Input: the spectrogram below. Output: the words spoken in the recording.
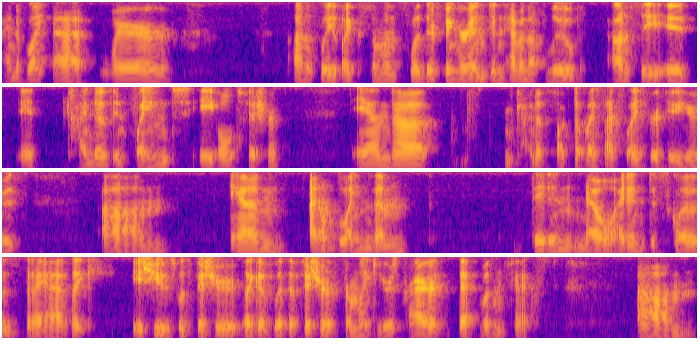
kind of like that, where honestly, like someone slid their finger in, didn't have enough lube. Honestly, it it kind of inflamed a old fissure, and uh, kind of fucked up my sex life for a few years. Um, and I don't blame them. They didn't know. I didn't disclose that I had like issues with fissure, like with a fissure from like years prior that wasn't fixed. Um,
